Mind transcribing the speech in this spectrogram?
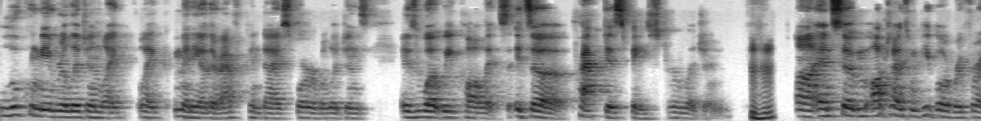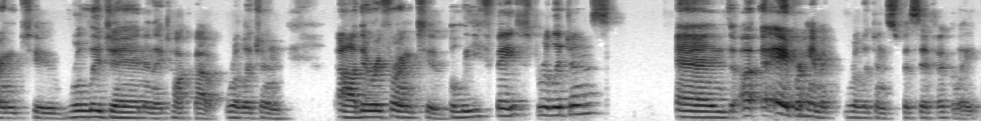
Lukumi religion, like like many other African diaspora religions, is what we call it. It's a practice based religion. Mm-hmm. Uh, and so oftentimes when people are referring to religion and they talk about religion, uh, they're referring to belief based religions and uh, Abrahamic religion specifically.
